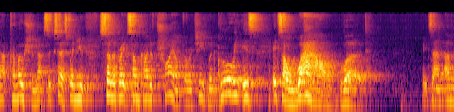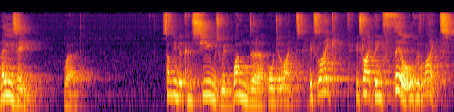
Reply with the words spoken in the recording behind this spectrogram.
that promotion, that success, when you celebrate some kind of triumph or achievement, glory is, it's a wow word. It's an amazing word. Something that consumes with wonder or delight. It's like, it's like being filled with light.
